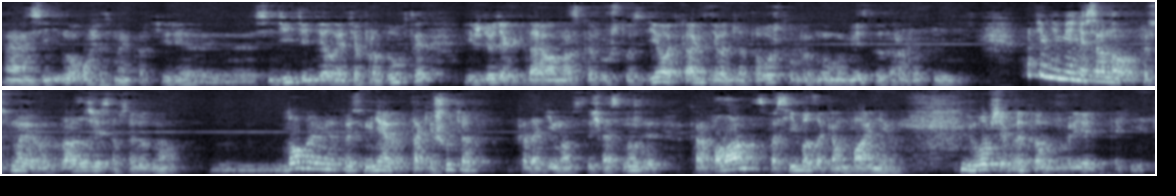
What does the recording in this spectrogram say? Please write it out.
э, сиди, ну, офис в моей квартире, э, сидите, делаете продукты, и ждете, когда я вам расскажу, что сделать, как сделать для того, чтобы ну, мы вместе заработали деньги. Но тем не менее, все равно, то есть мы разошлись абсолютно добрыми, то есть мне так и шутят, когда Дима встречается, ну, говорит, Карпалан, спасибо за компанию. В общем, это в реале такие.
